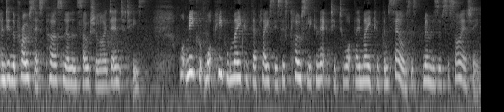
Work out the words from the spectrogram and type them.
and, in the process, personal and social identities. What, make, what people make of their places is closely connected to what they make of themselves as members of society.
